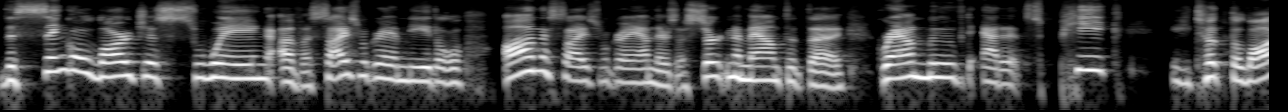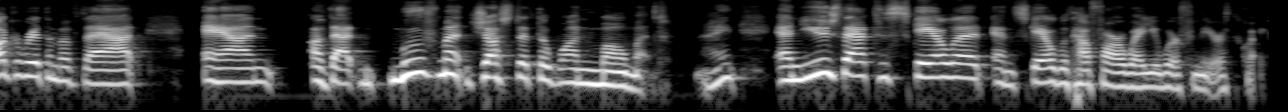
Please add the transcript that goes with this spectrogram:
the single largest swing of a seismogram needle on the seismogram. There's a certain amount that the ground moved at its peak. He took the logarithm of that and of that movement just at the one moment right? And use that to scale it and scale with how far away you were from the earthquake.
